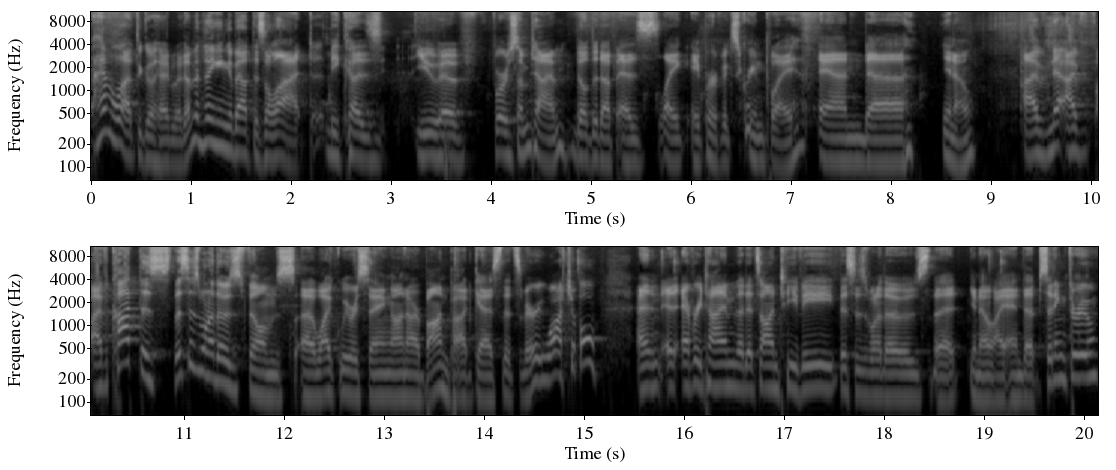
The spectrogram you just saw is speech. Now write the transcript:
I have a lot to go ahead with. I've been thinking about this a lot because you have for some time built it up as like a perfect screenplay, and uh, you know. I've, ne- I've I've caught this. This is one of those films, uh, like we were saying on our Bond podcast, that's very watchable. And every time that it's on TV, this is one of those that you know I end up sitting through.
